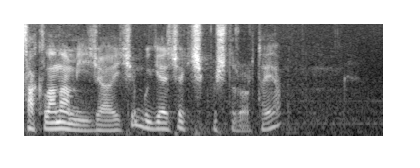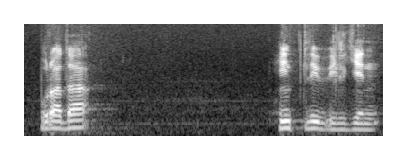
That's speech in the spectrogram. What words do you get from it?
saklanamayacağı için bu gerçek çıkmıştır ortaya. Burada Hintli bilgin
